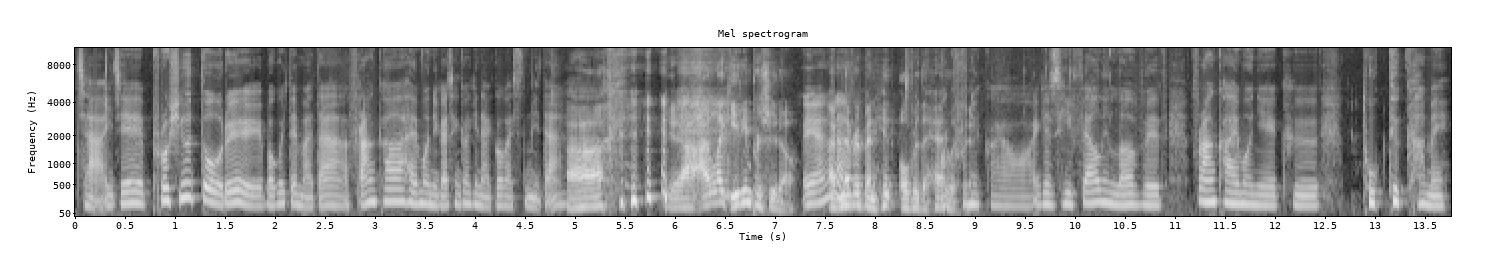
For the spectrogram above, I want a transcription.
자, 이제 프로슈토를 먹을 때마다 프랑카 할머니가 생각이 날 것 같습니다. Uh, yeah, I like eating prosciutto. Yeah. I've never been hit over the head with it. 그러니까요. I guess he fell in love with 프랑카 할머니의 그 독특함에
